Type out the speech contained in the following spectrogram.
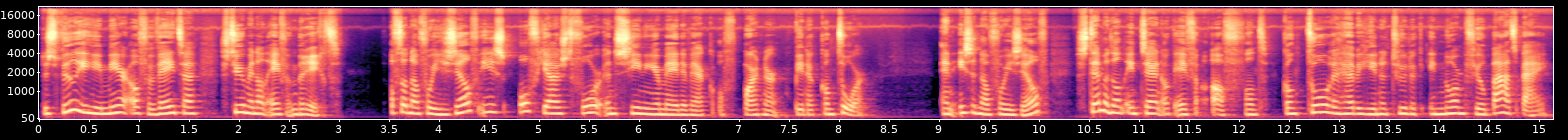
Dus wil je hier meer over weten, stuur me dan even een bericht. Of dat nou voor jezelf is of juist voor een senior medewerker of partner binnen kantoor. En is het nou voor jezelf? Stem me dan intern ook even af, want kantoren hebben hier natuurlijk enorm veel baat bij.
